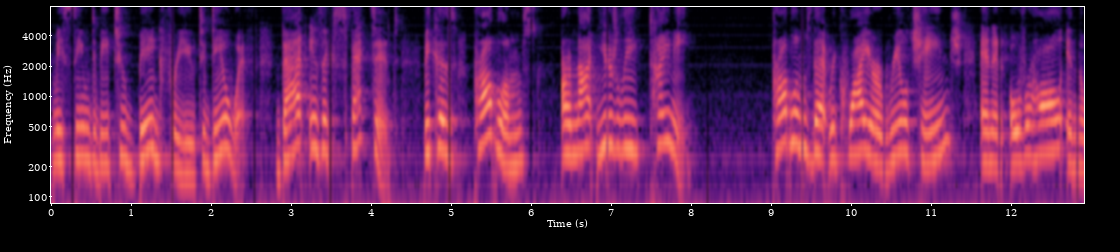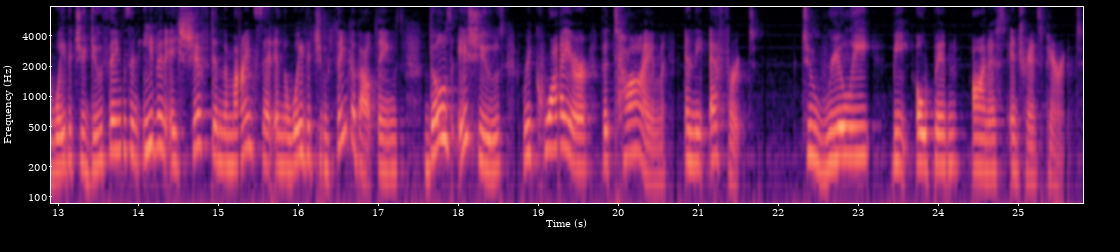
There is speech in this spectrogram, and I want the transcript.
may seem to be too big for you to deal with. That is expected because problems are not usually tiny. Problems that require real change and an overhaul in the way that you do things, and even a shift in the mindset and the way that you think about things, those issues require the time and the effort to really be open, honest, and transparent.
